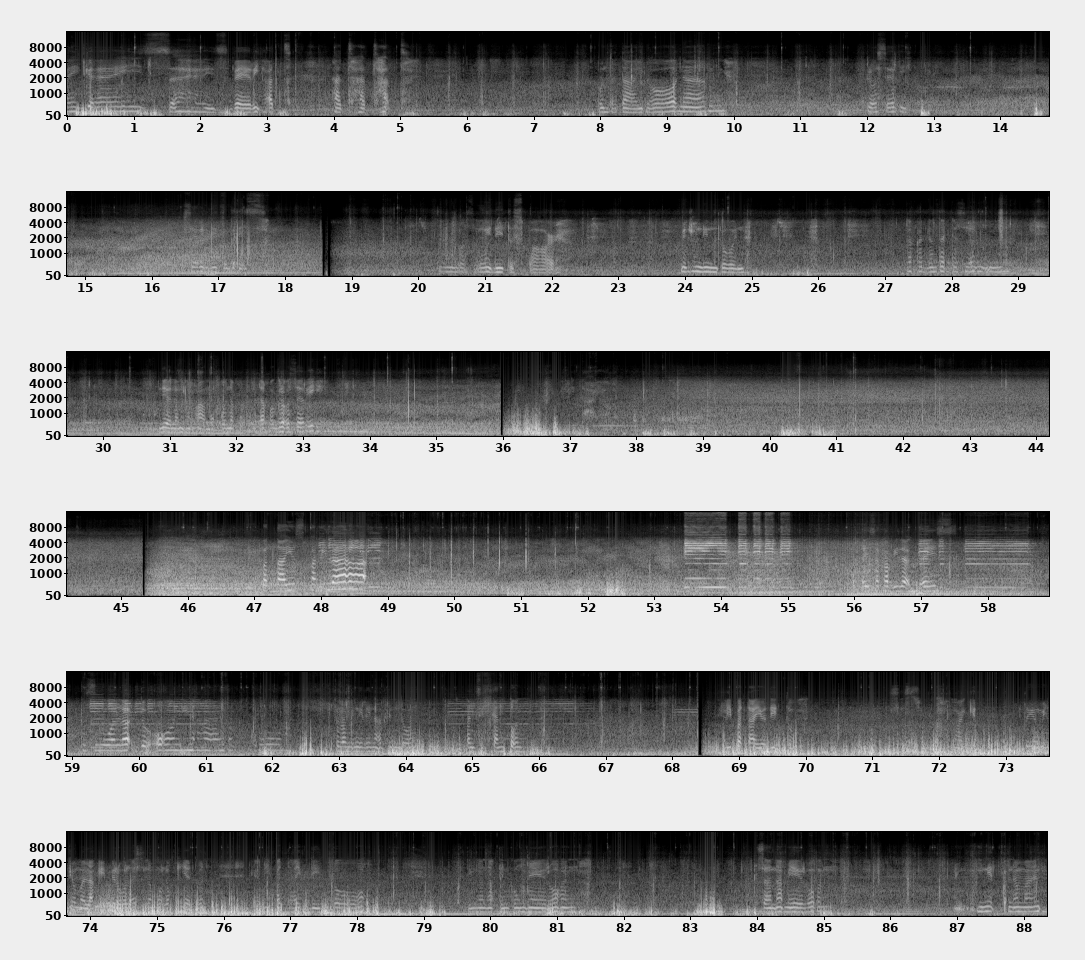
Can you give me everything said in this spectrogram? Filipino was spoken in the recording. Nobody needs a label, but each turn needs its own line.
Hi guys, it's very hot, hot, hot, hot. Punta tayo ng grocery. Grocery dito guys. Yung grocery dito, Spar. Meron din doon. Lakad lang tayo kasi ang hindi alam ng amo ko na pupunta ko grocery. Lipat tayo sa kabila. Lipat tayo sa kabila guys. Kasi wala doon. Hinahanap ko. Ito lang binili natin doon. Pansit Canton. Lipat tayo dito. Sa supermarket. Ito yung medyo malaki pero wala silang mulokya doon. Kaya lipat tayo dito. Tingnan natin kung meron. Sana meron. Ang init pa naman.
